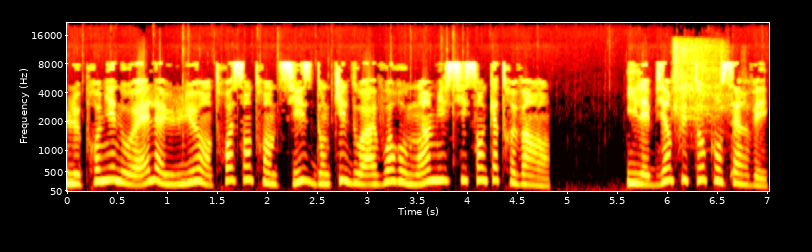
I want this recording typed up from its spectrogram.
Le premier Noël a eu lieu en 336 donc il doit avoir au moins 1680 ans. Il est bien plutôt conservé.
